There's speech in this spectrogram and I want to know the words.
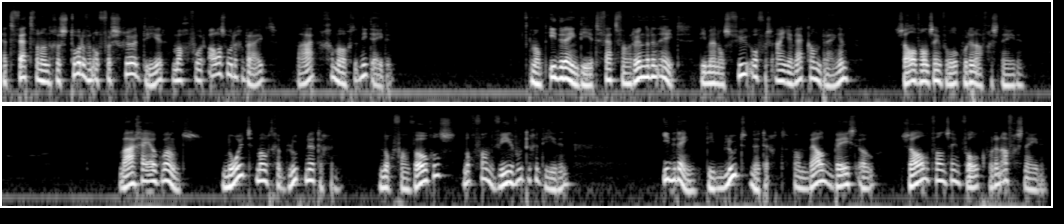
Het vet van een gestorven of verscheurd dier mag voor alles worden gebruikt, maar ge moogt het niet eten. Want iedereen die het vet van runderen eet, die men als vuuroffers aan je weg kan brengen, zal van zijn volk worden afgesneden. Waar gij ook woont, nooit moogt ge bloed nuttigen, noch van vogels, noch van viervoetige dieren. Iedereen die bloed nuttigt, van welk beest ook, zal van zijn volk worden afgesneden.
